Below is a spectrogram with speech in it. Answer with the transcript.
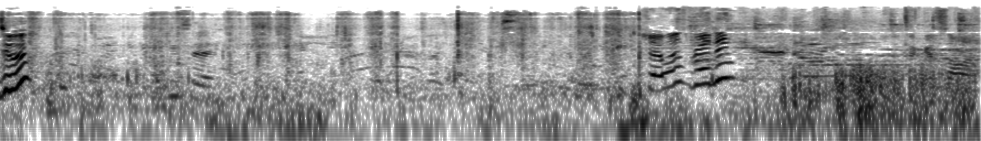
Do it? He said. Show us, Brandon. It's a good song.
